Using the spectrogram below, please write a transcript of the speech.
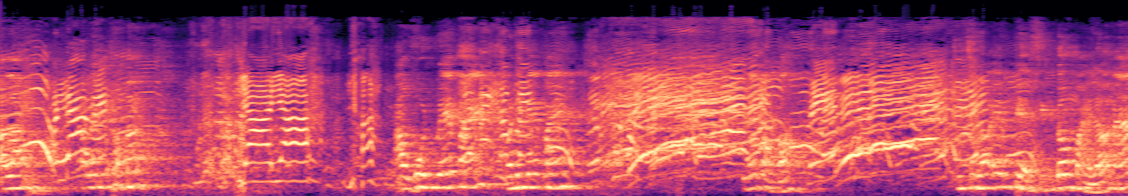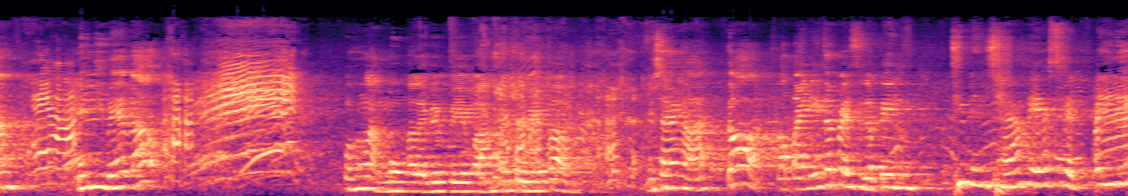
อะไรมันได้ไหมอะไรทำนะยายายาเอาคุณเวฟไหมวันนี้เวฟไหมเวฟเหรอเบ๊ะจริงๆแล้วเอ็มเปลี่ยนซิงเกิลใหม่แล้วนะไงคะไม่มีเวฟแล้วคนข้างหลังงงอะไรเวฟเวฟวะไมโครเวฟเปล่า ไม่ใช่ค่ะ ก็ต่อไปนี้จะเป็นศิลปินที่เป็นแชมป์เอสเปีปีนี้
